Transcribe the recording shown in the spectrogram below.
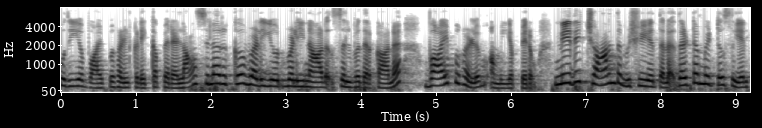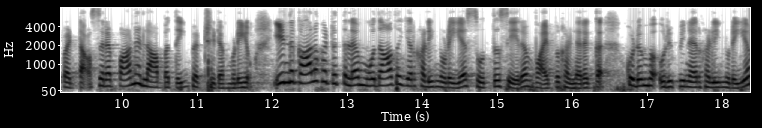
புதிய வாய்ப்புகள் கிடைக்க பெறலாம். சிலருக்கு வெளியூர் வெளிநாடு செல்வதற்கான வாய்ப்புகளும் அமையப்பெறும். நிதி சார்ந்த விஷயத்தில் திட்டமிட்டு செயல்பட்டால் சிறப்பான லாபத்தை பெற்றிட முடியும். இந்த காலகட்டத்தில் மூதாதையர்களினுடைய சொத்து சேர வாய்ப்புகள் இருக்கு. குடும்ப உறுப்பினர்களினுடைய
